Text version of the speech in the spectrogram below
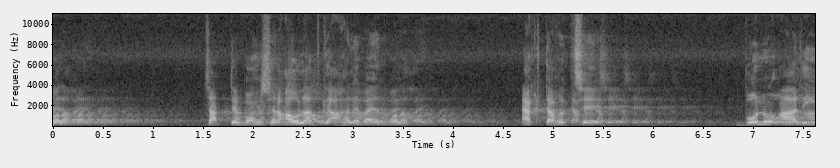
বলা হয়। চারটে বংশের আওলাদকে আহলে বায়েত বলা হয়। একটা হচ্ছে বনু আলী,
